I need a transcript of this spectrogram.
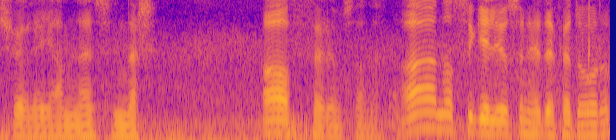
Şöyle yemlensinler. Aferin sana. Aa nasıl geliyorsun hedefe doğru?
